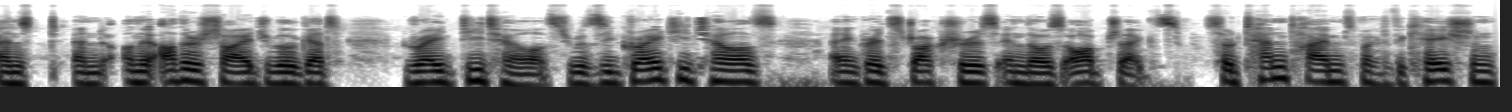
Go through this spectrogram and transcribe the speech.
and, and on the other side you will get great details. You will see great details and great structures in those objects. So 10 times magnification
